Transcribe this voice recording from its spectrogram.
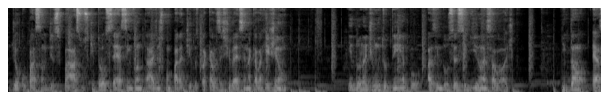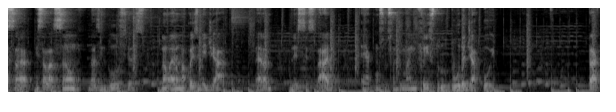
de ocupação de espaços que trouxessem vantagens comparativas para que elas estivessem naquela região. E durante muito tempo, as indústrias seguiram essa lógica. Então, essa instalação das indústrias não era uma coisa imediata, era necessário é, a construção de uma infraestrutura de apoio para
